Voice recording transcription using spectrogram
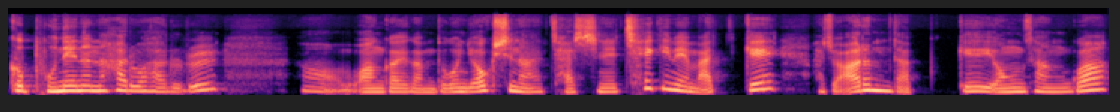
그 보내는 하루하루를 어 왕가의 감독은 역시나 자신의 책임에 맞게 아주 아름답게 영상과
